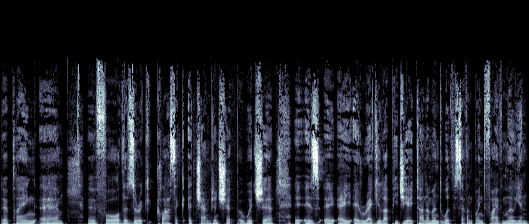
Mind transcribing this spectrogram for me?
They were playing um, uh, for the Zurich Classic uh, Championship, which uh, is a, a, a regular PGA tournament with 7.5 million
